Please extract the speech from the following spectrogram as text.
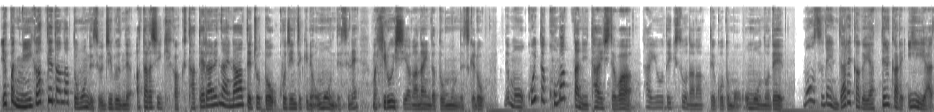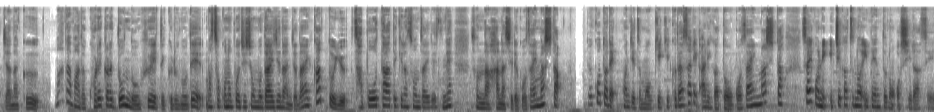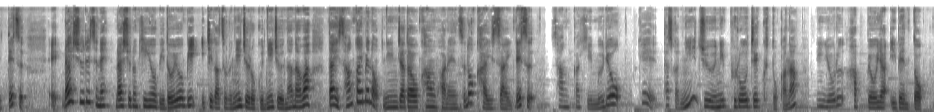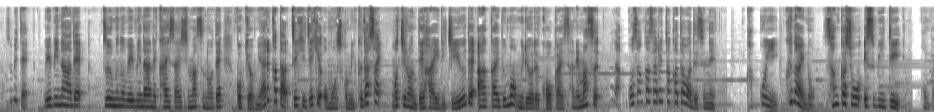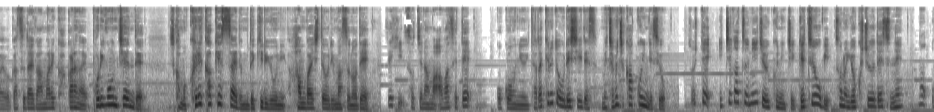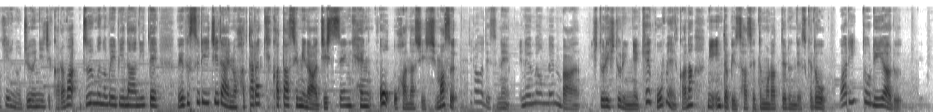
やっぱ苦手だなと思うんですよ、自分で。新しい企画立てられないなってちょっと個人的に思うんですね。まあ、広い視野がないんだと思うんですけど。でも、こういった困ったに対しては対応できそうだなっていうことも思うので、もうすでに誰かがやってるからいいや、じゃなく、まだまだこれからどんどん増えてくるので、まあ、そこのポジションも大事なんじゃないかというサポーター的な存在ですね。そんな話でございました。ということで、本日もお聴きくださりありがとうございました。最後に1月のイベントのお知らせです。え来週ですね、来週の金曜日、土曜日、1月の26、27は、第3回目の Ninja DAO カンファレンスの開催です。参加費無料、計確か22プロジェクトかな？による発表やイベント、すべてウェビナーでズームのウェビナーで開催しますので、ご興味ある方、ぜひぜひお申し込みください。もちろん出入り自由でアーカイブも無料で公開されます。ただ、ご参加された方はですね、かっこいい区内の参加賞 SBT、今回はガス代があまりかからないポリゴンチェーンで、しかもクレカ決済でもできるように販売しておりますので、ぜひそちらも合わせてご購入いただけると嬉しいです。めちゃめちゃかっこいいんですよ。そして1月29日月曜日、その翌週ですね、のお昼の12時からは、Zoom のウェビナーにて Web3 時代の働き方セミナー実践編をお話しします。こちらはですね、NMO メンバー一人一人にね、計5名かなにインタビューさせてもらってるんですけど、割とリアル。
